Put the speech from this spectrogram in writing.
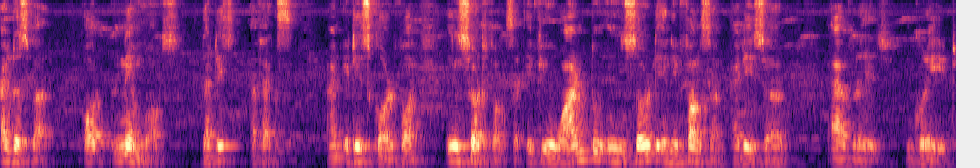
address bar or name box. That is fx and it is called for insert function. If you want to insert any function addition average grade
